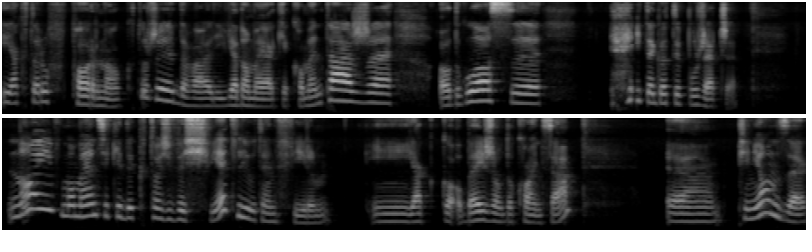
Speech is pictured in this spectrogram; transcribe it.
i aktorów porno, którzy dawali wiadomo jakie komentarze, odgłosy i tego typu rzeczy. No i w momencie, kiedy ktoś wyświetlił ten film i jak go obejrzał do końca, e, pieniądze,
